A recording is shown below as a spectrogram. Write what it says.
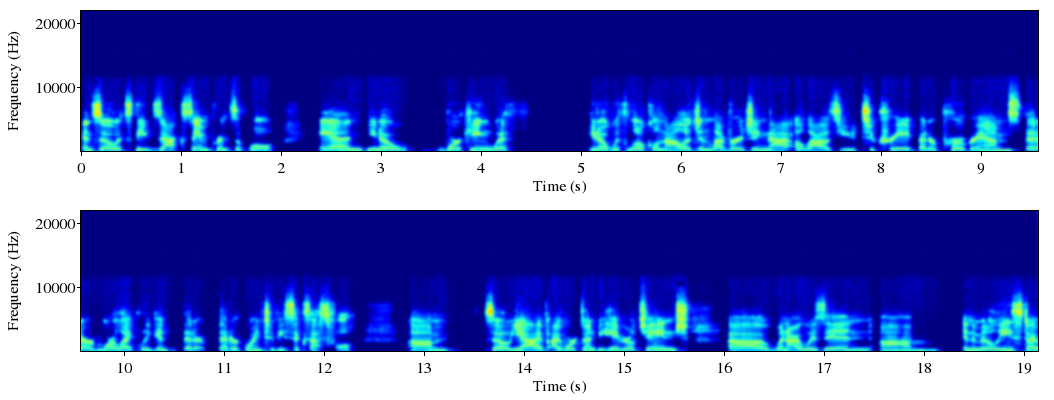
And so it's the exact same principle. And you know, working with you know with local knowledge and leveraging that allows you to create better programs that are more likely get, that are that are going to be successful. Um, so yeah, I've, I've worked on behavioral change. Uh, when I was in um, in the Middle East, I,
